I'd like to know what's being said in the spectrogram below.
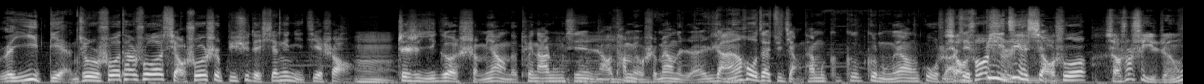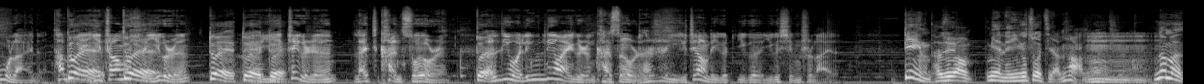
了一点，就是说，他说小说是必须得先给你介绍，嗯。这是一个什么样的推拿中心，然后他们有什么样的人，然后再去讲他们各各各种各样的故事。而且小说毕竟小说，小说是以人物来的，他对每一章对是一个人，对对呃以对。这个人来看所有人，对。呃另外另另外一个人看所有人，他是以这样的一个一个一个形式来的，电影它就要面临一个做减法的问题嘛。嗯嗯嗯。那么，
